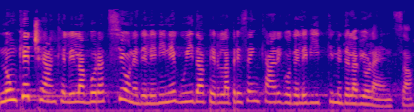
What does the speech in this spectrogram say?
nonché c'è anche l'elaborazione delle linee guida per la presa in carico delle vittime della violenza,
